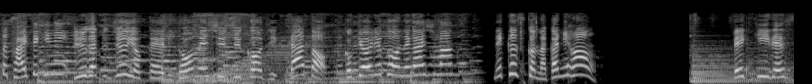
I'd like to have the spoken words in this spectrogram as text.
と快適に。10月14日より透明集中工事スタート。ご協力お願いします。ネクスココ中日本ベッキーです。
